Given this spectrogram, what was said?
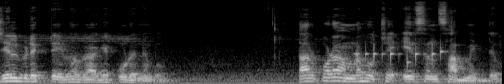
জেল ব্রেকটা এইভাবে আগে করে নেব। তারপরে আমরা হচ্ছে এস সাবমিট দেব।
